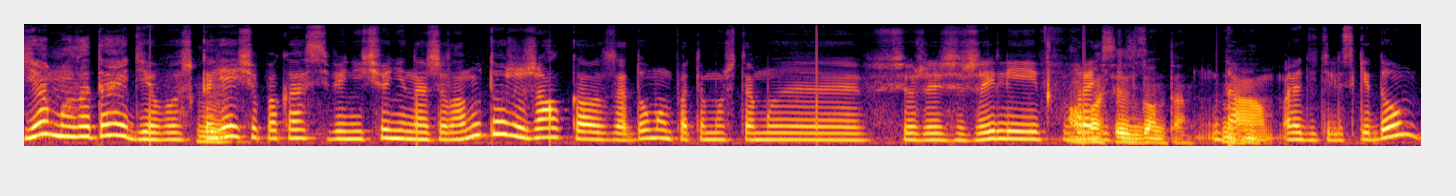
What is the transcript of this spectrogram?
Я молодая девушка, Мгм. я еще пока себе ничего не нажила. Ну, тоже жалко за домом, потому что мы всю жизнь жили в А у вас есть дом там? да, Мгм. родительский дом.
